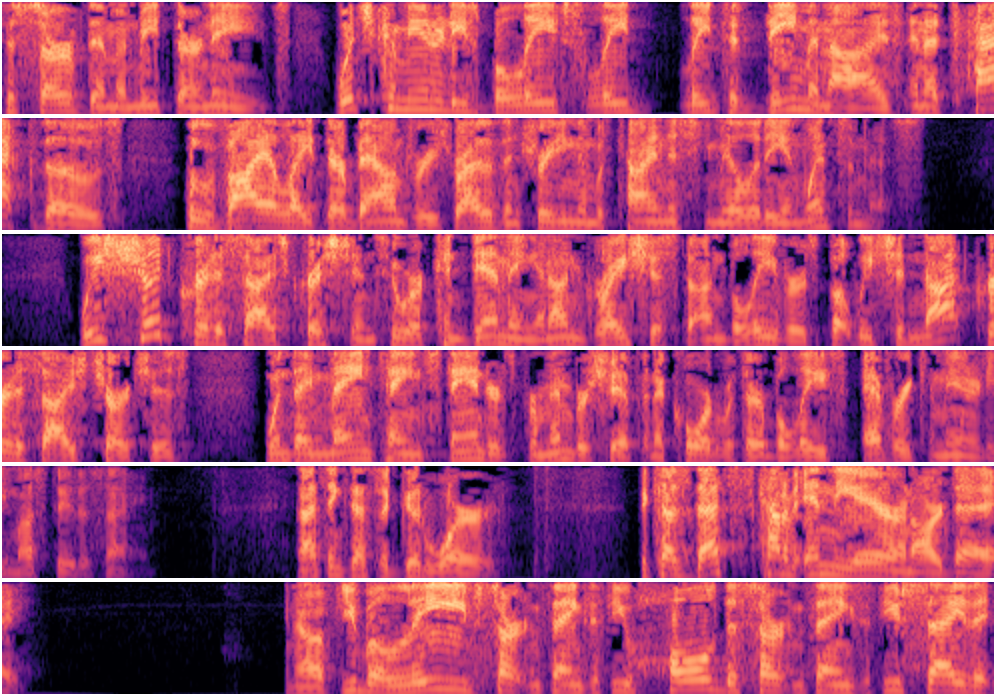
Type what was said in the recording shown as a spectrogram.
to serve them and meet their needs? Which communities' beliefs lead, lead to demonize and attack those who violate their boundaries rather than treating them with kindness, humility, and winsomeness? We should criticize Christians who are condemning and ungracious to unbelievers, but we should not criticize churches when they maintain standards for membership in accord with their beliefs. Every community must do the same. And I think that's a good word because that's kind of in the air in our day. You know, if you believe certain things, if you hold to certain things, if you say that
